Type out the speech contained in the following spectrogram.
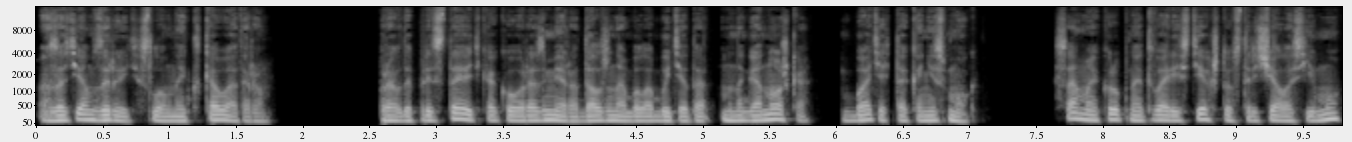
а затем взрыть, словно экскаватором? Правда, представить, какого размера должна была быть эта многоножка, батя так и не смог. Самая крупная тварь из тех, что встречалась ему,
